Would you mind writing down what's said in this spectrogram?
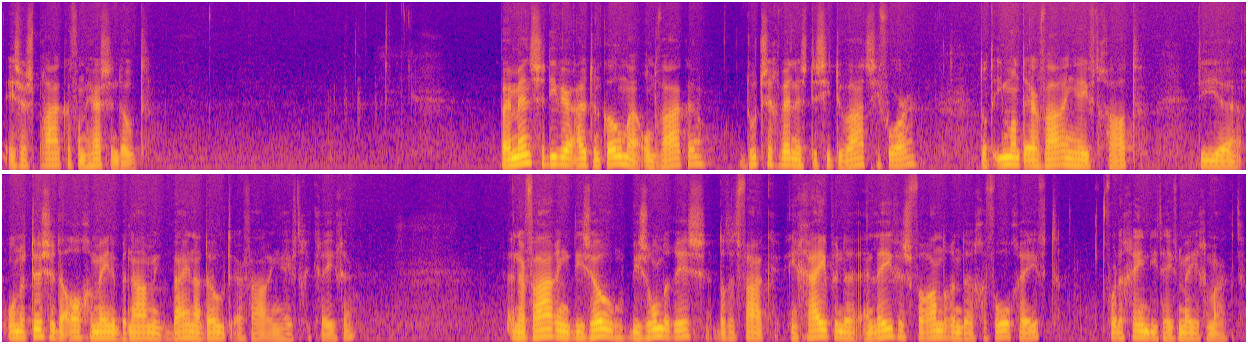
is er sprake van hersendood. Bij mensen die weer uit een coma ontwaken, doet zich wel eens de situatie voor dat iemand ervaring heeft gehad die uh, ondertussen de algemene benaming bijna doodervaring heeft gekregen. Een ervaring die zo bijzonder is dat het vaak ingrijpende en levensveranderende gevolgen heeft voor degene die het heeft meegemaakt.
